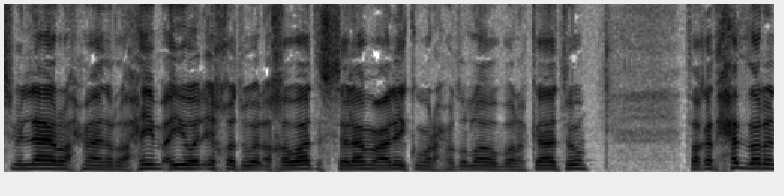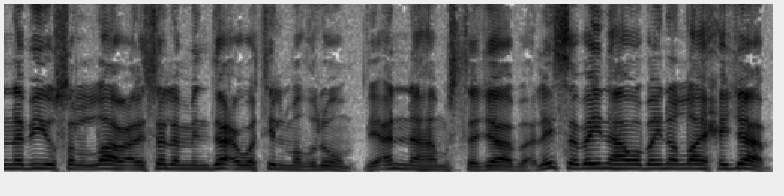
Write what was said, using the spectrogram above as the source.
بسم الله الرحمن الرحيم. أيها الإخوة والأخوات السلام عليكم ورحمة الله وبركاته. فقد حذر النبي صلى الله عليه وسلم من دعوة المظلوم لأنها مستجابة ليس بينها وبين الله حجاب.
